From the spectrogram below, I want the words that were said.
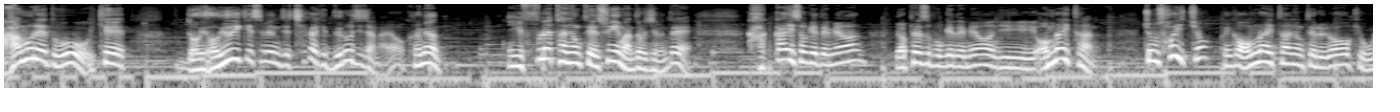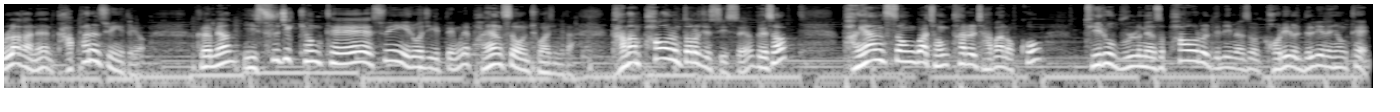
아무래도 이렇게 여유 있게 쓰면 이제 채가 이렇게 늘어지잖아요. 그러면 이게 flat한 형태의 스윙이 만들어지는데 가까이 서게 되면 옆에서 보게 되면 이 upright한 좀 서 있죠 그러니까 upright한 형태로 이렇게 올라가는 가파른 스윙이 돼요 그러면 이 수직 형태의 스윙이 이루어지기 때문에 방향성은 좋아집니다. 다만 파워는 떨어질 수 있어요. 그래서 방향성과 정타를 잡아놓고 뒤로 물르면서 파워를 늘리면서 거리를 늘리는 형태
